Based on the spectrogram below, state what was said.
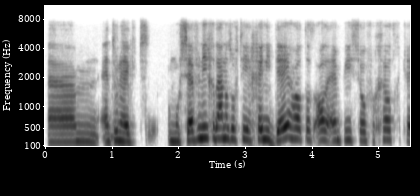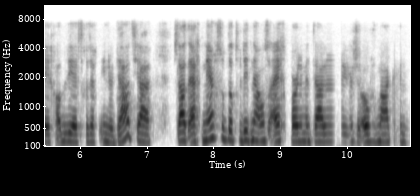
Ehm, en toen heeft Museveni gedaan alsof hij geen idee had dat alle MP's zoveel geld gekregen hadden. Die heeft gezegd, inderdaad, ja, het slaat eigenlijk nergens op dat we dit naar onze eigen parlementariërs overmaken.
